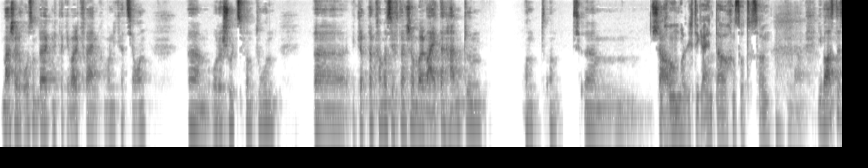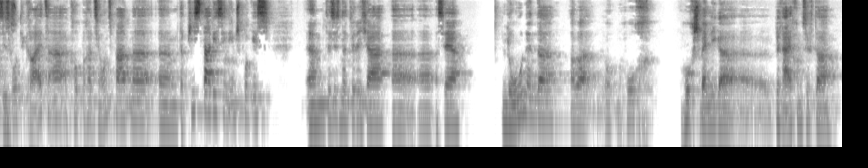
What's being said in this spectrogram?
Marshall Rosenberg mit der gewaltfreien Kommunikation ähm, oder Schulz von Thun. Äh, ich glaube, da kann man sich dann schon mal weiter handeln und, und ähm, schauen. Da mal richtig eintauchen sozusagen. Genau. Ich weiß, dass das Rote Kreuz auch ein Kooperationspartner ähm, der Peace Studies in Innsbruck ist. Ähm, das ist natürlich auch äh, äh, ein sehr lohnender, aber hoch, hochschwelliger äh, Bereich, um sich da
